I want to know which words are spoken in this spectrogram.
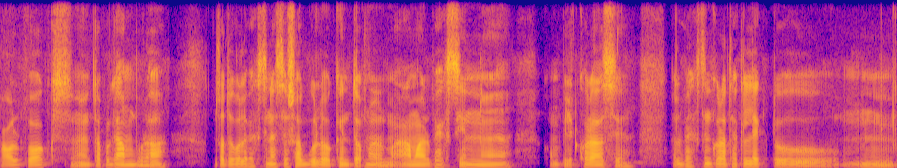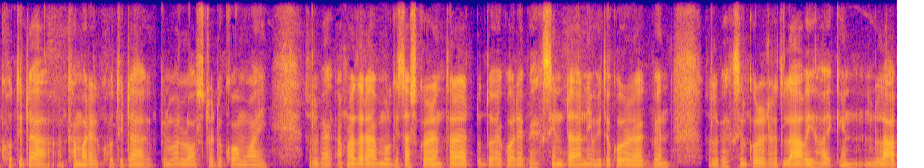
fowl pox তারপর গাম্বুরা, যতগুলো ভ্যাকসিন আছে সবগুলো কিন্তু আপনার, আমার ভ্যাকসিন কমপ্লিট করা আছে। তাহলে ভ্যাকসিন করা থাকলে একটু ক্ষতিটা, খামারের ক্ষতিটা কিংবা লসটা একটু কম হয়। আসলে আপনারা যারা মুরগি চাষ করেন, তারা একটু দয়া করে ভ্যাকসিনটা নিয়মিত করে রাখবেন। আসলে ভ্যাকসিন করলে এটা লাভই হয়। কিন্তু লাভ,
